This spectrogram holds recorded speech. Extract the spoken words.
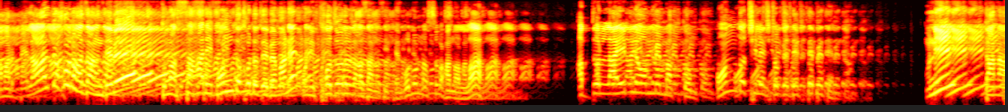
আমার বেলাল যখন আজান দেবে, তোমরা সাহারি বন্ধ করে দেবে মানে উনি ফজরের আজান দিতেন। বলুন না, সুবহানাল্লাহ। আব্দুল্লাহ ইবনে উম্মে মাকতুম অন্ধ ছিলেন, চোখে দেখতে পেতেন। উনি কানা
